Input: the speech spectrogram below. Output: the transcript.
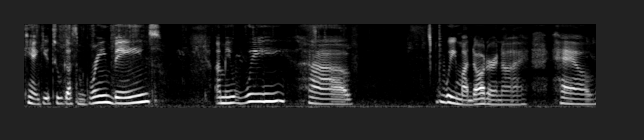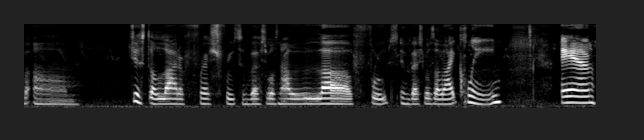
can't get to. We got some green beans. I mean, we have, we, my daughter and I, have um, just a lot of fresh fruits and vegetables. And I love fruits and vegetables. I like clean. And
